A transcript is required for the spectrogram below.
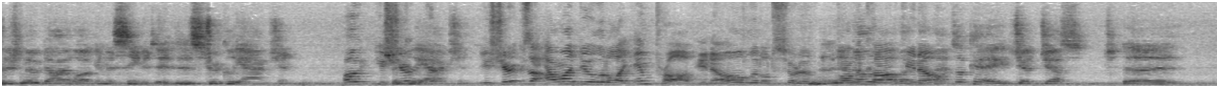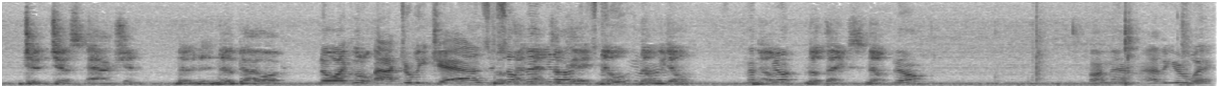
there's no dialogue in this scene. It, it is strictly action. Oh, you sure? You sure? Because I, I want to do a little like improv, you know, a little sort of No, on no, the no, cuff, that- you know. That's okay. Just just uh, just action. No, no no dialogue. No, like little actorly jazz or No, something. that, you that's know, okay. No, cool, no, know? we don't. No, No, no, thanks. No. No. Fine, man. Have it your way.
